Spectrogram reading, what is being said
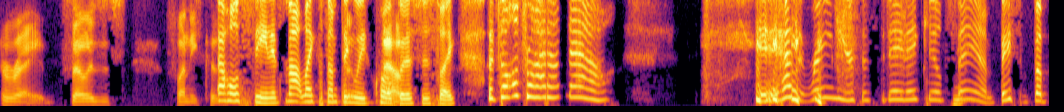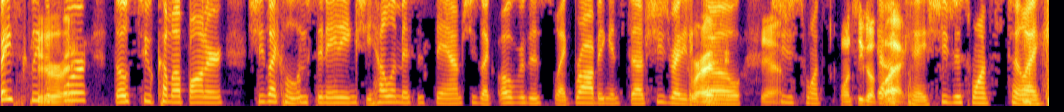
right. So it's just funny because That whole scene. It's not like something we quote, but it's just like it's all dried up now. It hasn't rained here since the day they killed Sam. Bas- but basically, Right. before those two come up on her, she's like hallucinating. She hella misses Sam. She's like over this like robbing and stuff. She's ready to Right. go. yeah. She just wants. Once you go black, Okay, she just wants to like.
